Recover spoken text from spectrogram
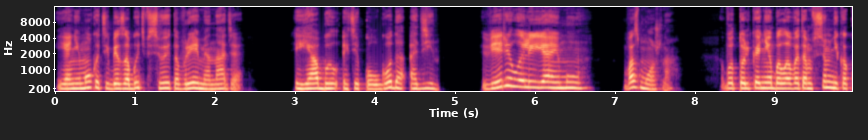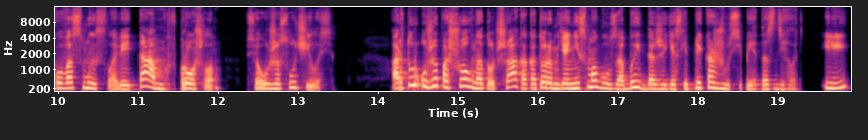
«Я не мог о тебе забыть все это время, Надя. И я был эти полгода один. Верила ли я ему? Возможно. Вот только не было в этом всем никакого смысла, ведь там, в прошлом, все уже случилось. Артур уже пошел на тот шаг, о котором я не смогу забыть, даже если прикажу себе это сделать. И?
